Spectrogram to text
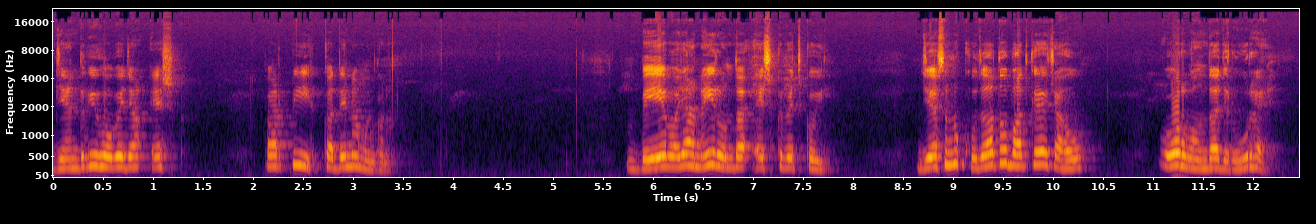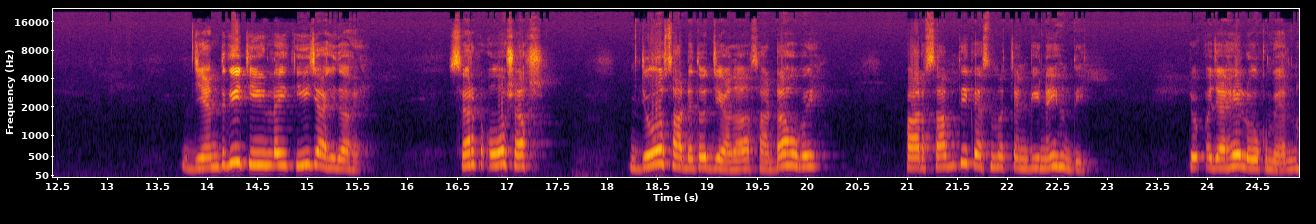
ਜ਼ਿੰਦਗੀ ਹੋਵੇ ਜਾਂ ਇਸ਼ਕ, ਪਰ ਭੀਖ ਕਦੇ ਨਾ ਮੰਗਣਾ। ਬੇਵਜ੍ਹਾ ਨਹੀਂ ਰੋਂਦਾ ਇਸ਼ਕ ਵਿੱਚ ਕੋਈ। ਜਿਸ ਨੂੰ ਖੁਦਾ ਤੋਂ ਵੱਧ ਕੇ ਚਾਹੋ ਉਹ ਰਵਾਉਂਦਾ ਜ਼ਰੂਰ ਹੈ। ਜ਼ਿੰਦਗੀ ਜੀਣ ਲਈ ਕੀ ਚਾਹੀਦਾ ਹੈ? ਸਿਰਫ ਉਹ ਸ਼ਖਸ ਜੋ ਸਾਡੇ ਤੋਂ ਜ਼ਿਆਦਾ ਸਾਡਾ ਹੋਵੇ, ਪਰ ਸਭ ਦੀ ਕਿਸਮਤ ਚੰਗੀ ਨਹੀਂ ਹੁੰਦੀ, ਜੋ ਅਜਿਹੇ ਲੋਕ ਮਿਲਣ।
